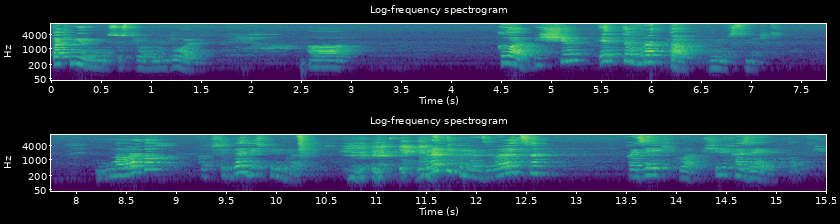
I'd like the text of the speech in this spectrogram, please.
Так мир у нас устроен дуально. А кладбище это врата в мир смерти. На вратах, как всегда, есть привратники. Привратниками называются хозяйки кладбища или хозяева кладбища.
